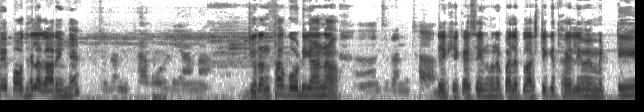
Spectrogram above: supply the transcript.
में पौधे लगा रही हैं? जुरंथा गोडियाना। हाँ, जुरंथा। देखिए कैसे इन्होंने पहले प्लास्टिक की थैली में मिट्टी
